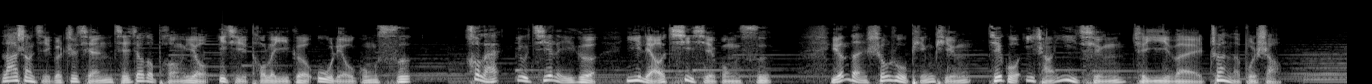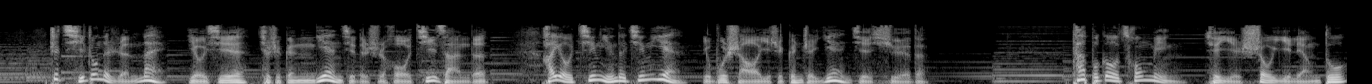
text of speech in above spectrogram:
拉上几个之前结交的朋友，一起投了一个物流公司。后来又接了一个医疗器械公司，原本收入平平，结果一场疫情却意外赚了不少。这其中的人脉，有些就是跟燕姐的时候积攒的，还有经营的经验，有不少也是跟着燕姐学的。他不够聪明，却也受益良多，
